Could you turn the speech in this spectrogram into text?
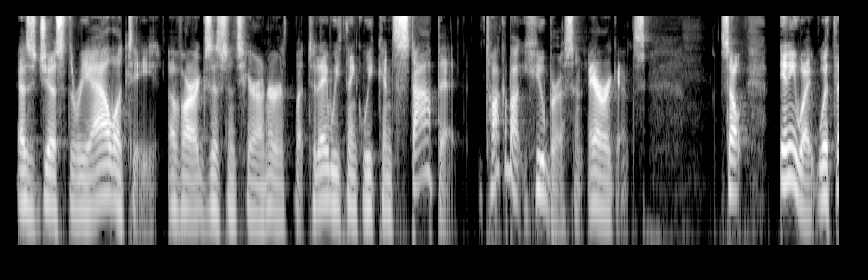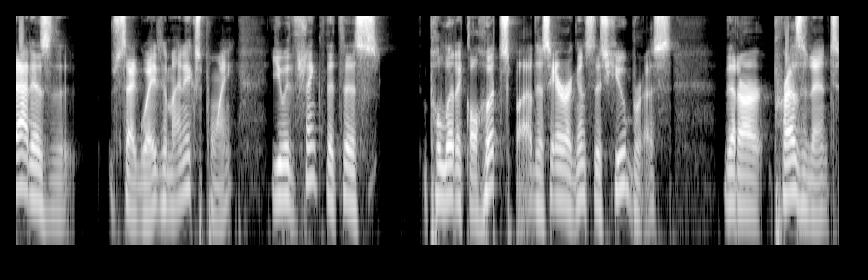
as just the reality of our existence here on earth, but today we think we can stop it. Talk about hubris and arrogance. So, anyway, with that as the segue to my next point, you would think that this political chutzpah, this arrogance, this hubris that our president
